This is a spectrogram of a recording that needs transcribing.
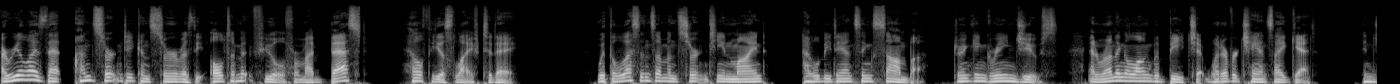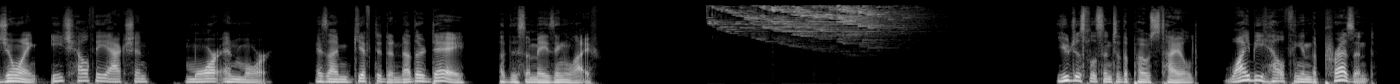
I realized that uncertainty can serve as the ultimate fuel for my best, healthiest life today. With the lessons of uncertainty in mind, I will be dancing samba, drinking green juice, and running along the beach at whatever chance I get, enjoying each healthy action more and more as I'm gifted another day of this amazing life. You just listened to the post titled, Why Be Healthy in the Present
